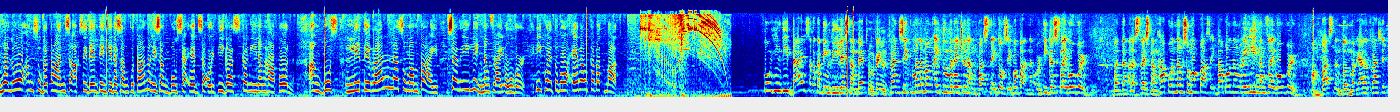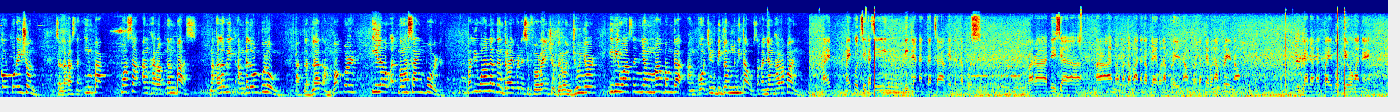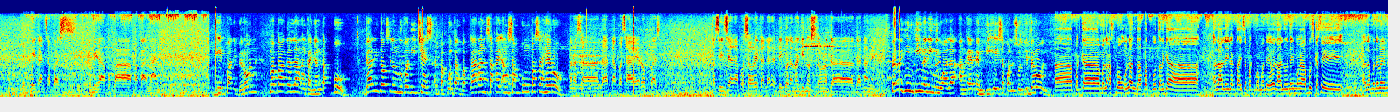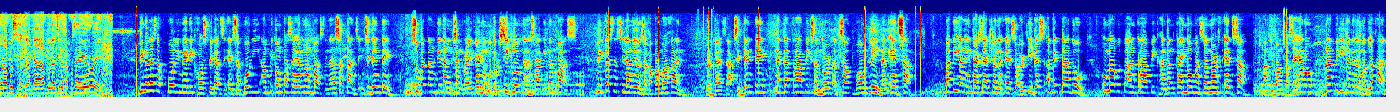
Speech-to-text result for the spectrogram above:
Walo ang sugatan sa aksidenteng kinasangkutan ng isang bus sa EDSA Ortigas kaninang hapon. Ang bus literal na sumampay sa railing ng flyover. Ikwento mo, Errol Kabatbat. Kung hindi dahil sa katabing riles ng Metro Rail Transit, malamang ay dumiretso na ang bus na ito sa ibaba ng Ortigas Flyover. Bandang alas 3 ng hapon nang sumampa sa ibabaw ng railing ng flyover ang bus ng Don Mariano Transit Corporation. Sa lakas ng impact, wasak ang harap ng bus. Nakalawit ang dalawang gulong at laglag ang bumper, ilaw at mga signboard. Paliwanag ng driver na si Florencio Veron Jr., iniwasan niyang mabangga ang kotseng biglang lumitaw sa kanyang harapan. May, may kotse kasi bigla nag-cut sa akin tapos para di siya ah, ano, matama, nag-apply ako ng preno. Pag-apply ko ng preno, bigla lang nagpaibot yung ano eh, yung puwitan sa bus. Tumira ako pa, pa kanan. Giit pa ni Veron, mabagal lang ang kanyang takbo. Galing daw silang Novaliches at papuntang Baklaran sakay ang sampung pasahero. Para sa lahat ng pasahero, pas, pasensya na po, sorry talaga, di ko naman ginusto nagkaganan eh. Pero hindi naniniwala ang MMDA sa palusot ni Veron. Ah, pagka malakas po ang ulan, dapat po talaga ah, alalay lang tayo sa pagmamaneho, lalo na yung mga bus kasi alam mo naman yung mga bus, naghahabulan sila sa pasahero eh. Dinala sa Polymedic Hospital sa EDSA Boni ang pitong pasahero ng bus na nasaktan sa insidente. Sugatan din ang isang rider ng motorsiklo na nasagi ng bus. Ligtas na sila ngayon sa kapamakan. Pero dahil sa aksidente, nagka-traffic sa north at southbound lane ng EDSA. Pati ang intersection ng EDSA Ortigas apektado. Umabot pa ang traffic hanggang Trinoman sa North EDSA. Ang ibang pasahero, napilitan nila maglakad.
